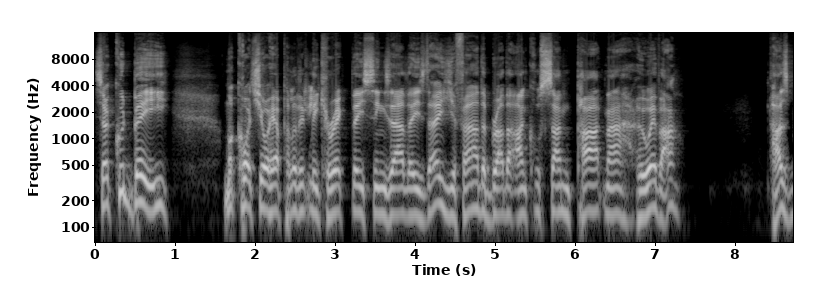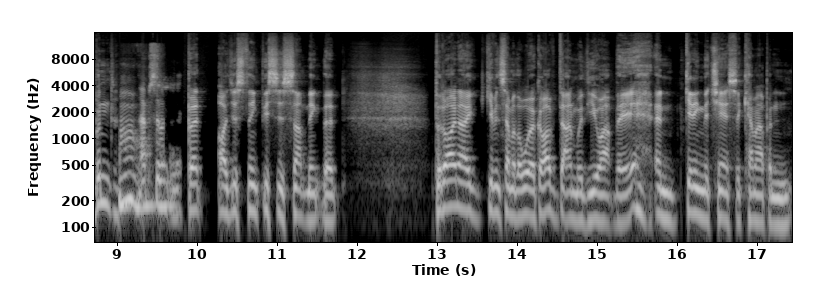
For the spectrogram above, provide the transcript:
So it could be, I'm not quite sure how politically correct these things are these days. Your father, brother, uncle, son, partner, whoever, husband. Mm, absolutely. But I just think this is something that that I know, given some of the work I've done with you up there and getting the chance to come up and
